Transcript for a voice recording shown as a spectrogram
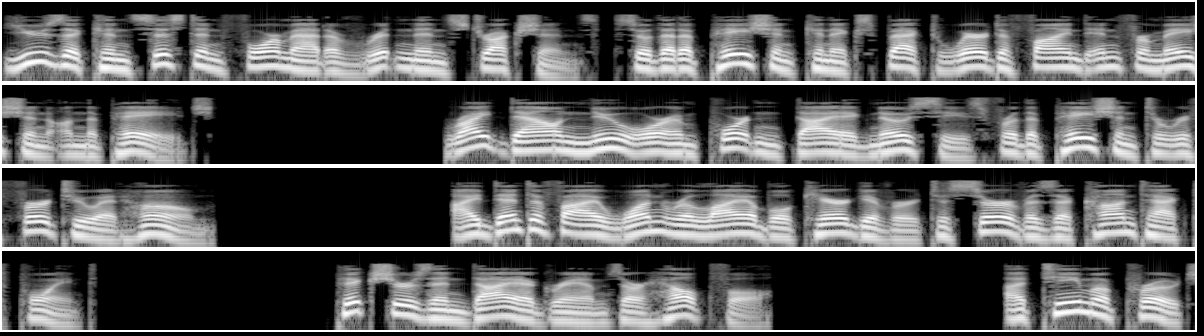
Use a consistent format of written instructions, so that a patient can expect where to find information on the page. Write down new or important diagnoses for the patient to refer to at home. Identify one reliable caregiver to serve as a contact point. Pictures and diagrams are helpful. A team approach,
